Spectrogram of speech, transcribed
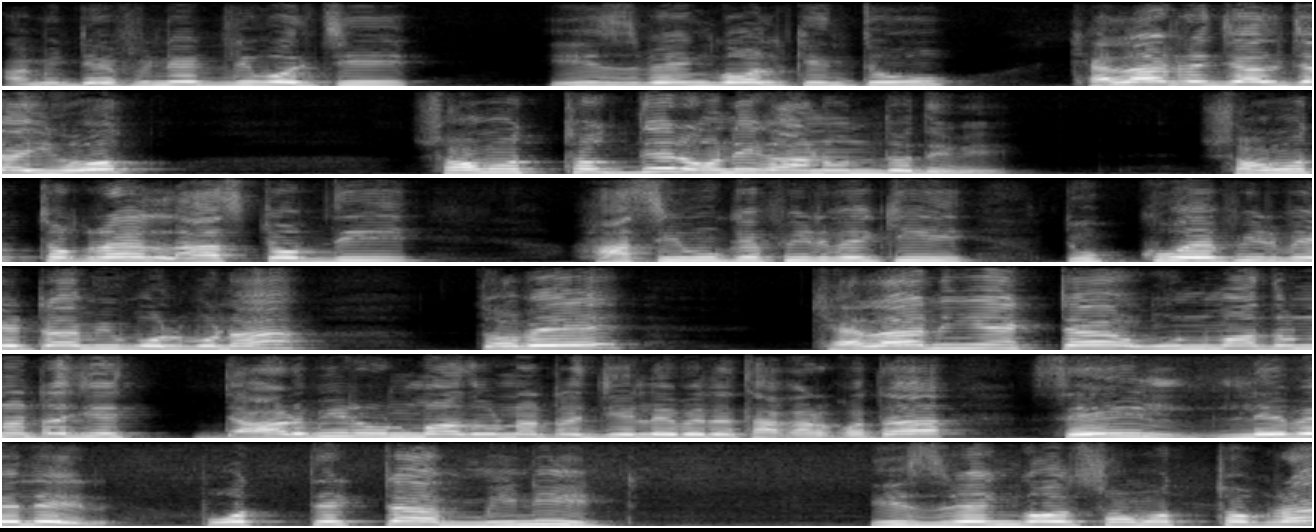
আমি ডেফিনেটলি বলছি ইস্টবেঙ্গল কিন্তু খেলার রেজাল্ট যাই হোক, সমর্থকদের অনেক আনন্দ দেবে। সমর্থকরা লাস্ট অবধি হাসি মুখে ফিরবে কি, দুঃখ হয়ে ফিরবে এটা আমি বলব না। তবে খেলা নিয়ে একটা উন্মাদনাটা যে, ডার্বির উন্মাদনাটা যে লেভেলে থাকার কথা, সেই লেভেলের প্রত্যেকটা মিনিট ইস্টবেঙ্গল সমর্থকরা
